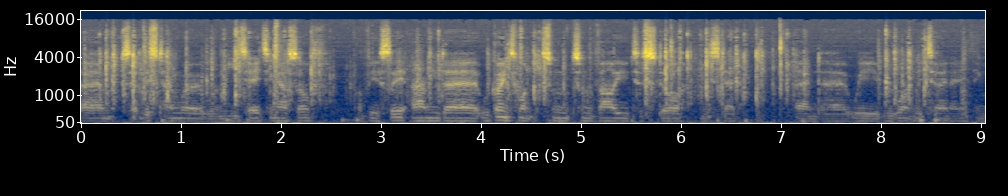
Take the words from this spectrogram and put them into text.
um, except this time we're, we're mutating ourselves, obviously, and uh, we're going to want some, some value to store instead, and uh, we, we won't return anything.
